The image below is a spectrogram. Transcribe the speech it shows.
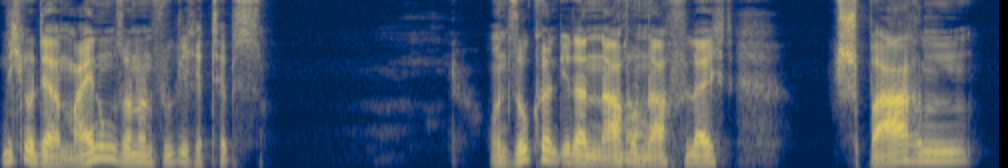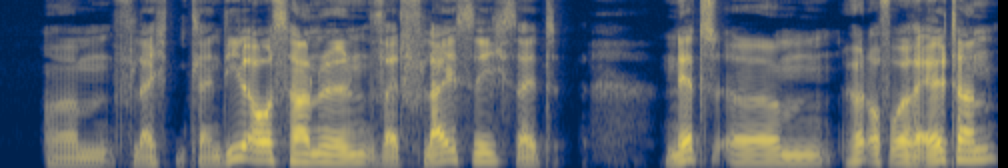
Nicht nur deren Meinung, sondern wirkliche Tipps. Und so könnt ihr dann nach genau. und nach vielleicht sparen, ähm, vielleicht einen kleinen Deal aushandeln, seid fleißig, seid nett, ähm, hört auf eure Eltern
